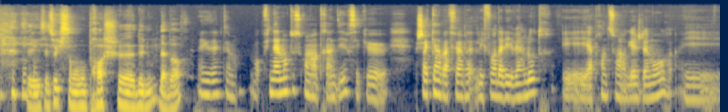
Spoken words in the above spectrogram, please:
c'est ceux qui sont proches de nous d'abord. Exactement. Bon, finalement, tout ce qu'on est en train de dire, c'est que chacun va faire l'effort d'aller vers l'autre et apprendre son langage d'amour, et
